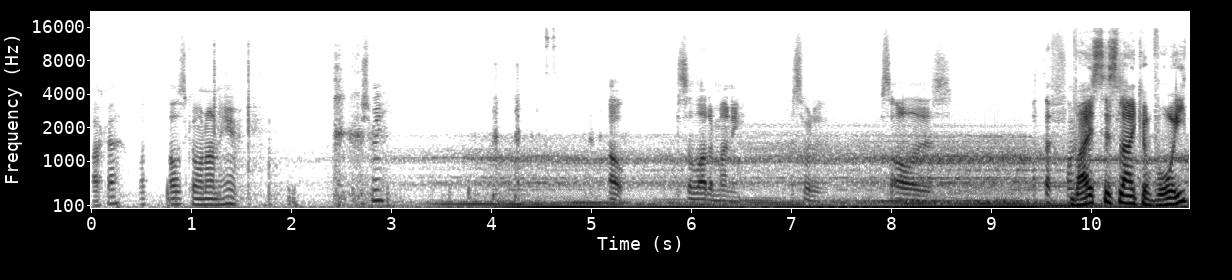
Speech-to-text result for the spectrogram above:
Baka? What the hell's going on here? Excuse me? Oh, it's a lot of money. That's what it That's all it is. What the fuck? Why is this like a void?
